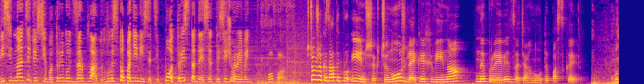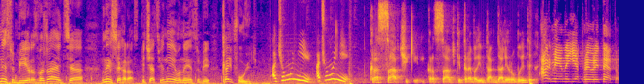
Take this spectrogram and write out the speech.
18 осіб отримують зарплату в листопаді місяці по 310 тисяч гривень. Що вже казати про інших чинуш, для яких війна не привід затягнути паски. Вони собі розважаються, в них все гаразд. Під час війни вони собі кайфують. А чому ні? А чому ні? Красавчики, і красавчики, треба їм так далі робити. Армія не є пріоритетом,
